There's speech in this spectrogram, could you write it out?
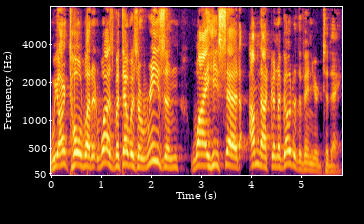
We aren't told what it was, but there was a reason why he said, I'm not going to go to the vineyard today.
